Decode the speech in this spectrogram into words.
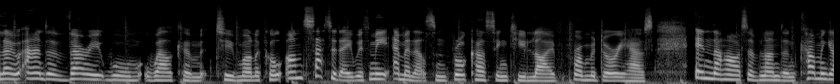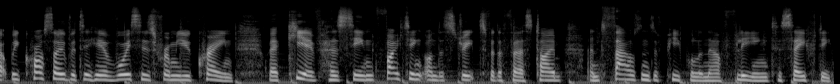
Hello and a very warm welcome to Monocle on Saturday with me, Emma Nelson, broadcasting to you live from Midori House in the heart of London. Coming up, we cross over to hear voices from Ukraine, where Kiev has seen fighting on the streets for the first time and thousands of people are now fleeing to safety.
